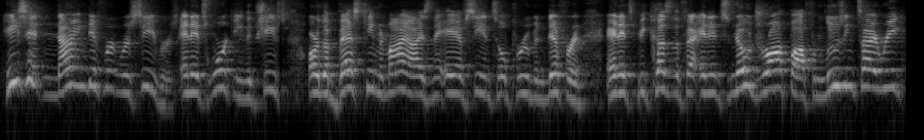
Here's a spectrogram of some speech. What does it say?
he's hit nine different receivers and it's working. The Chiefs are the best team in my eyes in the AFC until proven different. And it's because of the fact, and it's no drop off from losing Tyreek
